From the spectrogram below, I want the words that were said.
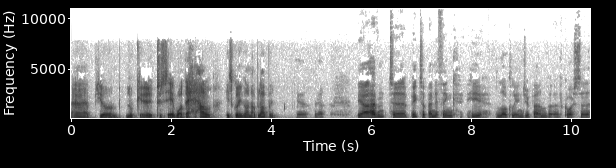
Uh, you look to say what the hell is going on at Blackburn. Yeah, yeah. Yeah, I haven't uh, picked up anything here locally in Japan, but of course, uh,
